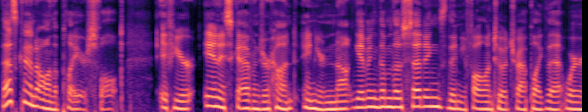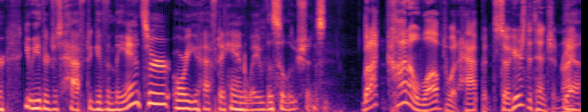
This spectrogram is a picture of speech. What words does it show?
that's kind of on the player's fault. If you're in a scavenger hunt and you're not giving them those settings, then you fall into a trap like that where you either just have to give them the answer or you have to hand wave the solutions. But I kind of loved what happened. So here's the tension, right? Yeah.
